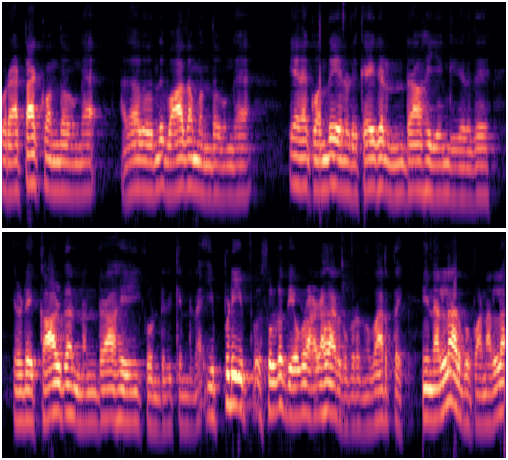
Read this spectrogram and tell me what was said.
ஒரு அட்டாக் வந்தவங்க அதாவது வந்து வாதம் வந்தவங்க எனக்கு வந்து என்னுடைய கைகள் நன்றாக இயங்குகிறது. என்னுடைய கால்கள் நன்றாக இயங்கி கொண்டிருக்கின்றன. இப்படி இப்போ சொல்கிறது எவ்வளோ அழகாக இருக்க பாருங்க வார்த்தை. நீ நல்லா இருப்பப்பா நல்லா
